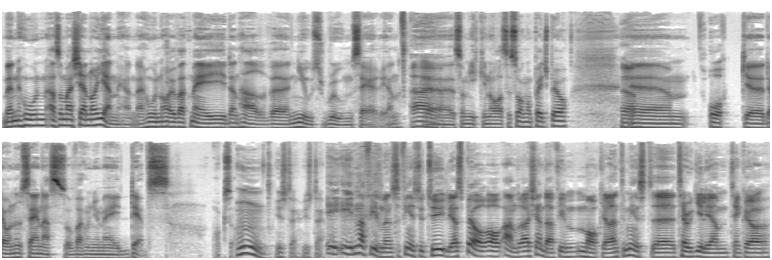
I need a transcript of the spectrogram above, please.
men hon, alltså man känner igen henne. Hon har ju varit med i den här eh, Newsroom-serien. Ah, ja, ja. eh, som gick i några säsonger på HBO. Ja. Ehm, och eh, då nu senast så var hon ju med i Devs också. Mm, just det, just det. I, I den här filmen så finns det ju tydliga spår av andra kända filmmakare. Inte minst eh, Terry Gilliam tänker jag.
